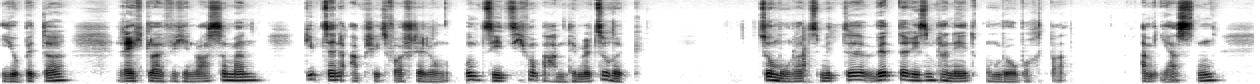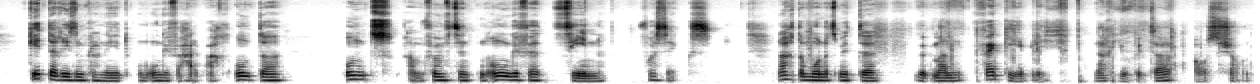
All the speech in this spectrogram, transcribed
Jupiter, rechtläufig in Wassermann, gibt seine Abschiedsvorstellung und zieht sich vom Abendhimmel zurück. Zur Monatsmitte wird der Riesenplanet unbeobachtbar. Am 1. geht der Riesenplanet um ungefähr halb acht unter und am 15. um ungefähr 10 vor 6. Nach der Monatsmitte wird man vergeblich nach Jupiter ausschauen.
